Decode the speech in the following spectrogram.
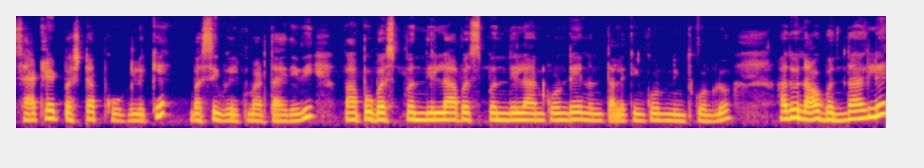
ಸ್ಯಾಟ್ಲೈಟ್ ಬಸ್ ಸ್ಟಾಪ್ಗೆ ಹೋಗಲಿಕ್ಕೆ ಬಸ್ಸಿಗೆ ವೆಯ್ಟ್ ಮಾಡ್ತಾ ಇದ್ದೀವಿ. ಪಾಪು ಬಸ್ ಬಂದಿಲ್ಲ ಬಸ್ ಬಂದಿಲ್ಲ ಅಂದ್ಕೊಂಡೆ ನನ್ನ ತಲೆ ತಿನ್ಕೊಂಡು ನಿಂತ್ಕೊಂಡ್ಳು. ಅದು ನಾವು ಬಂದಾಗಲೇ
